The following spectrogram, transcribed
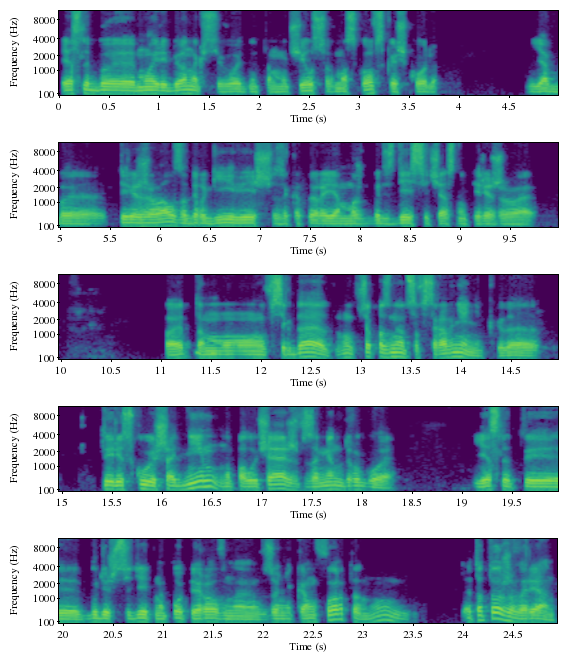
Если бы мой ребенок сегодня там учился в московской школе, я бы переживал за другие вещи, за которые я, может быть, здесь сейчас не переживаю. Поэтому всегда, ну, все познается в сравнении, когда ты рискуешь одним, но получаешь взамен другое. Если ты будешь сидеть на попе ровно в зоне комфорта, ну, это тоже вариант.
